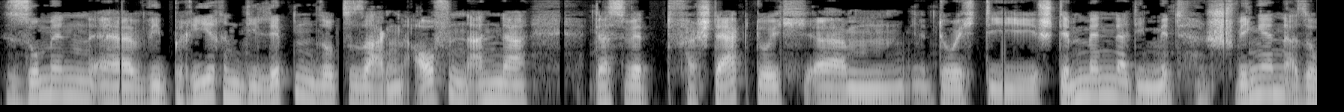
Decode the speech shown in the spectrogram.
summen, äh, vibrieren die Lippen sozusagen aufeinander. Das wird verstärkt durch, ähm, durch die Stimmbänder, die mitschwingen. Also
